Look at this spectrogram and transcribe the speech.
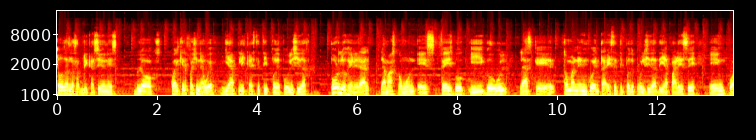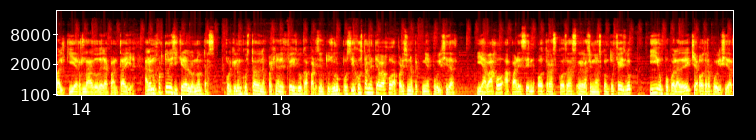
todas las aplicaciones, blogs, cualquier página web ya aplica este tipo de publicidad. Por lo general, la más común es Facebook y Google las que toman en cuenta este tipo de publicidad y aparece en cualquier lado de la pantalla. A lo mejor tú ni siquiera lo notas, porque en un costado en la página de Facebook aparecen tus grupos y justamente abajo aparece una pequeña publicidad. Y abajo aparecen otras cosas relacionadas con tu Facebook y un poco a la derecha otra publicidad.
